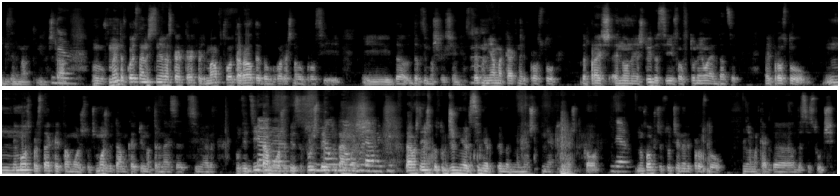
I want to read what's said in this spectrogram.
ги занимават други неща. Да. Но в момента, в който станеш синьор, аз как казах преди малко, твоята работа е да отговаряш на въпроси и, да, да взимаш решения. Съответно Мгм. няма как нали, просто да правиш едно нещо и да си в тунела и да. Нали, просто не мога да представя къде това може да случи. Може би там, където има 13 синьор позиции, Да, там да. може би се случи, тъй като там имаш, там имаш нещо като junior, senior, примерно, нещо, някакво нещо такова Да. но в общия случай нали, просто няма как да, да се случи.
